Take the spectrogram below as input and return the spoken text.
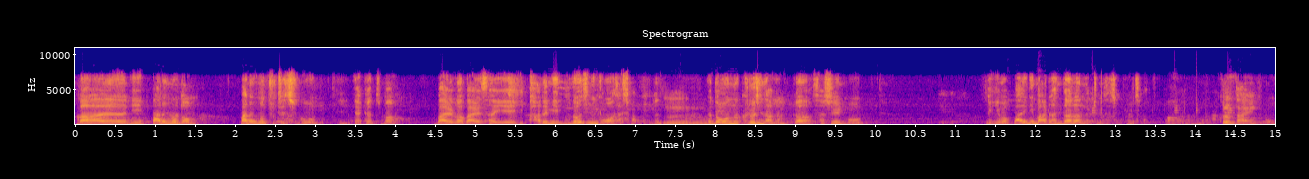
말이 빠른 걸 너무 빠른 건 둘째치고 약간 좀 막 말과 말 사이에 이 발음이 무너지는 경우가 사실 많거든. 음, 근데 너는 그러진 않으니까 사실 뭐 이게 뭐 빨리 말을 한다라는 느낌은 사실 그렇지 않아. 아, 그럼 다행이고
